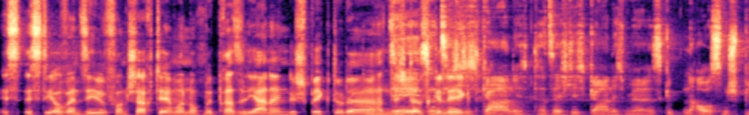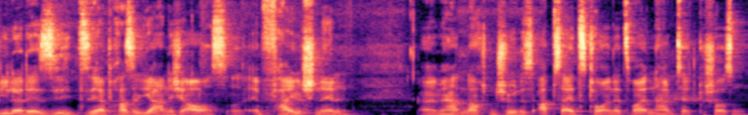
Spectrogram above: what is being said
Ist, ist die Offensive von Schachter immer noch mit Brasilianern gespickt oder hat nee, sich das tatsächlich gelegt? gar nicht, tatsächlich gar nicht mehr. Es gibt einen Außenspieler, der sieht sehr brasilianisch aus, äh, pfeilschnell. Ähm, er hat noch ein schönes Abseitstor in der zweiten Halbzeit geschossen.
